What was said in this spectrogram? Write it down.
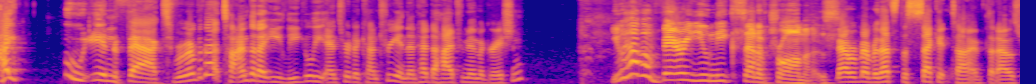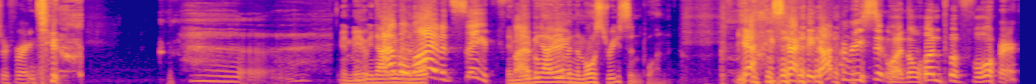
I do, in fact, remember that time that I illegally entered a country and then had to hide from immigration? You have a very unique set of traumas. Now remember, that's the second time that I was referring to. and maybe not I'm even the mo- alive and safe. and maybe not way. even the most recent one. Yeah, exactly. not the recent one, the one before.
